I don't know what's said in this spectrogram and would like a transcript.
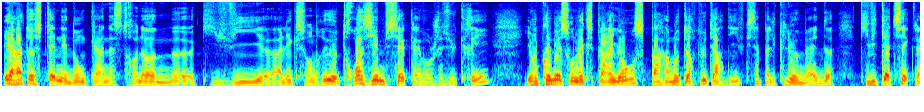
Ératosthène est donc un astronome euh, qui vit à Alexandrie au IIIe siècle avant Jésus-Christ, et on connaît son expérience par un auteur plus tardif qui s'appelle Cléomède, qui vit quatre siècles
